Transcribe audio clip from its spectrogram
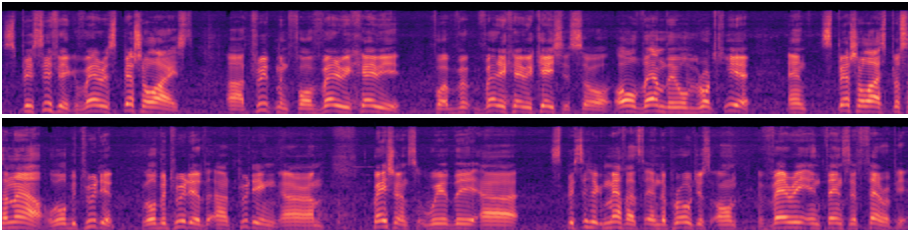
specific, very specialized uh, treatment for very heavy, for very heavy cases. So all them they will be brought here, and specialized personnel will be treated, will be treated, uh, treating um, patients with the uh, specific methods and approaches on very intensive therapy.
